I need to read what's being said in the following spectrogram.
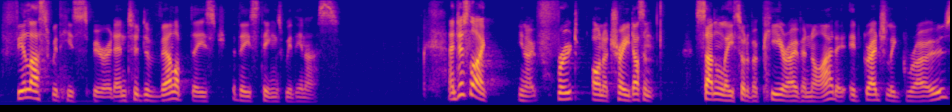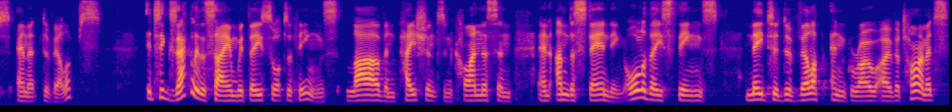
fill us with His Spirit and to develop these, these things within us. And just like, you know, fruit on a tree doesn't suddenly sort of appear overnight, it, it gradually grows and it develops. It's exactly the same with these sorts of things love and patience and kindness and, and understanding. All of these things need to develop and grow over time. It's,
